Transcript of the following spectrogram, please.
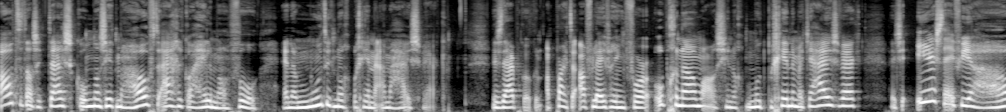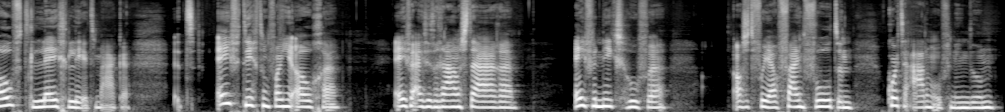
Altijd als ik thuis kom, dan zit mijn hoofd eigenlijk al helemaal vol. En dan moet ik nog beginnen aan mijn huiswerk. Dus daar heb ik ook een aparte aflevering voor opgenomen. Als je nog moet beginnen met je huiswerk, dat je eerst even je hoofd leeg leert maken. Het even dicht doen van je ogen. Even uit het raam staren. Even niks hoeven. Als het voor jou fijn voelt, een korte ademoefening doen.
